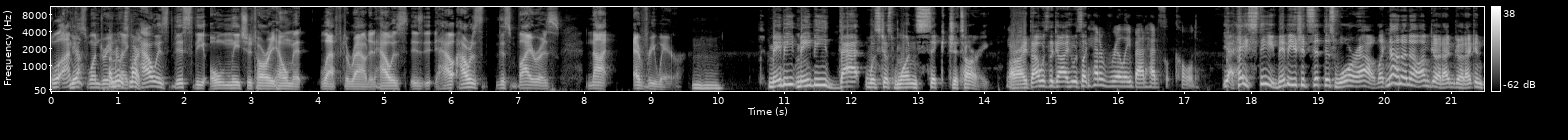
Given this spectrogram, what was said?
Well, I'm Yeah, just wondering, I'm really like, smart. how is this the only Chitauri helmet left around, and how is is it, how how is this virus not everywhere? hmm Maybe maybe that was just one sick Jatari. All right, that was the guy who was like, He had a really bad head cold. "Yeah, hey Steve, maybe you should sit this war out." Like, no, no, no, I'm good, I'm good. I can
